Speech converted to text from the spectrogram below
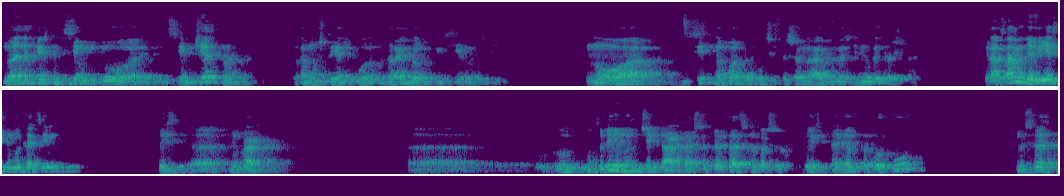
Но это, конечно, всем, ну, всем честно, потому что я же заранее должен фиксировать. Но действительно можно получить совершенно разные значения выигрыша. И на самом деле, если мы хотим, то есть, э, ну как, э, ну, утверждение будет звучать так, да, что при достаточно больших, то есть найдется такой клуб, начинает,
